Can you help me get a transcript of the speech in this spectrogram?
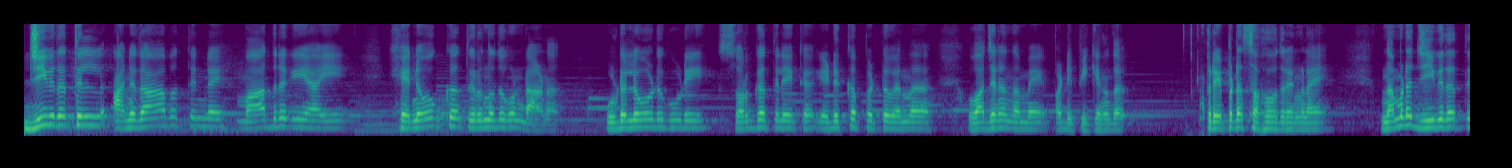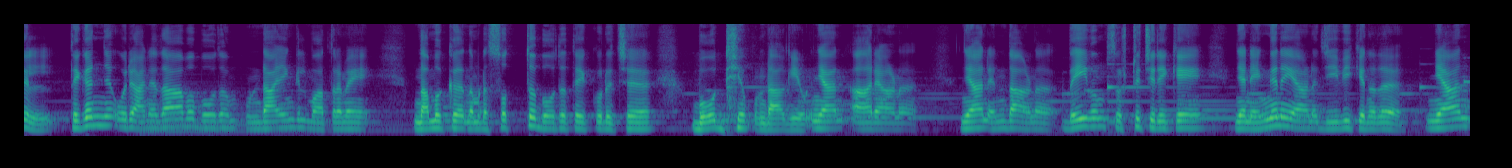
ജീവിതത്തിൽ അനുതാപത്തിന്റെ മാതൃകയായി ഹെനോക്ക് തീർന്നതുകൊണ്ടാണ് ഉടലോടുകൂടി സ്വർഗത്തിലേക്ക് എടുക്കപ്പെട്ടുവെന്ന് വചനം നമ്മെ പഠിപ്പിക്കുന്നത്. പ്രിയപ്പെട്ട സഹോദരങ്ങളെ നമ്മുടെ ജീവിതത്തിൽ തികഞ്ഞ ഒരു അനുതാപബോധം ഉണ്ടായെങ്കിൽ മാത്രമേ നമുക്ക് നമ്മുടെ സ്വത്ത് ബോധത്തെക്കുറിച്ച് ബോധ്യം ഉണ്ടാകുകയുള്ളൂ. ഞാൻ ആരാണ്? ഞാൻ എന്താണ്? ദൈവം സൃഷ്ടിച്ചിരിക്കെ ഞാൻ എങ്ങനെയാണ് ജീവിക്കുന്നത്? ഞാൻ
